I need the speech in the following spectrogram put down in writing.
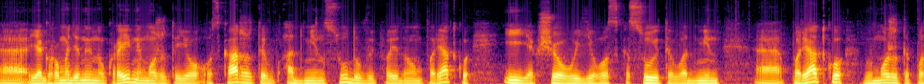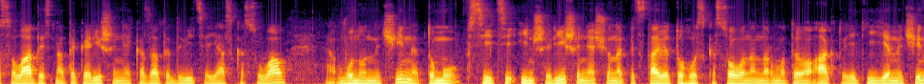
е, як громадянин України, можете його оскаржити в адмінсуду в відповідному порядку. І якщо ви його скасуєте в адмінпорядку, ви можете посилатись на таке рішення і казати: дивіться, я скасував. е, Воно не чинне, тому всі ці інші рішення, що на підставі того скасованого нормативного акту, які є нечинним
